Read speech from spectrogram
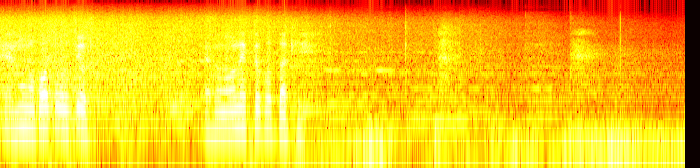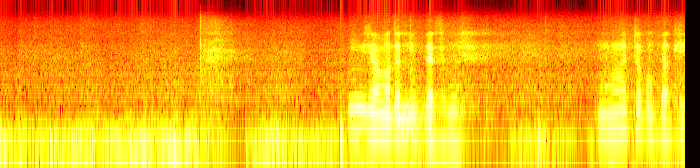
এখন কত উঁচু? এখন অনেকটা পথ বাকি যে আমাদের লোক দেখেন। অনেকটা পথ বাকি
